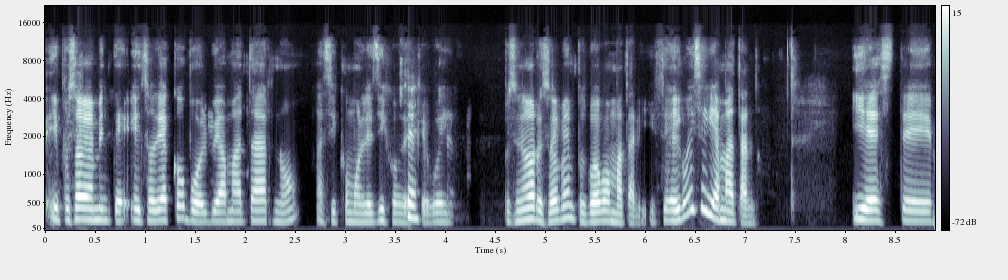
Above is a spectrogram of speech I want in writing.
Y pues obviamente el Zodíaco volvió a matar, ¿no? Así como les dijo, de Sí. que, güey, pues si no lo resuelven, pues vuelvo a matar. Y el güey seguía matando. Y este,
